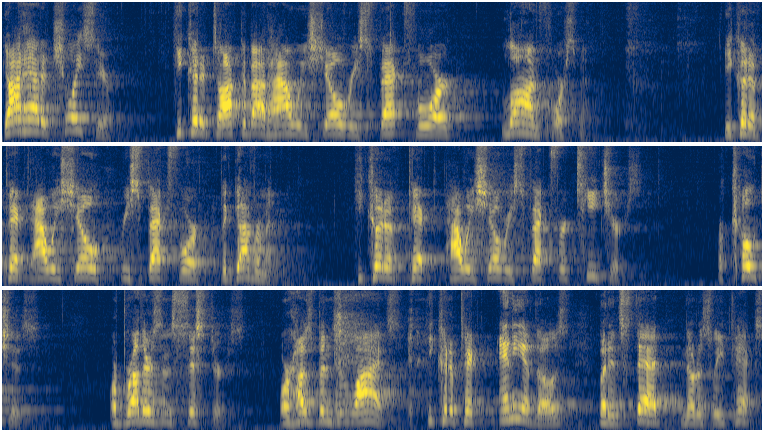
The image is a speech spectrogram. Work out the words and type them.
God had a choice here. He could have talked about how we show respect for law enforcement. He could have picked how we show respect for the government. He could have picked how we show respect for teachers or coaches or brothers and sisters or husbands and wives. He could have picked any of those, but instead, notice what he picks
